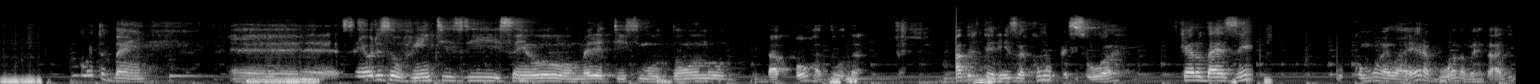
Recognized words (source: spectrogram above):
Muito bem. É, senhores ouvintes e senhor meritíssimo dono da porra toda. Madre Teresa como pessoa, quero dar exemplo como ela era boa, na verdade,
